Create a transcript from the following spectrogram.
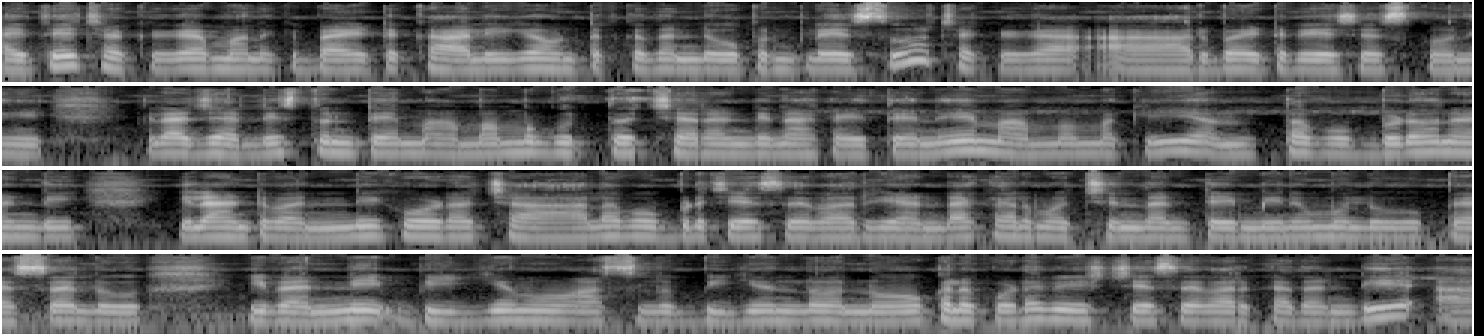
అయితే చక్కగా మనకి బయట ఖాళీగా ఉంటుంది కదండి ఓపెన్ ప్లేస్. చక్కగా ఆరు బయట వేసేసుకొని ఇలా జల్లిస్తుంటే మా అమ్మమ్మ గుర్తొచ్చారండి నాకైతేనే. మా అమ్మమ్మకి ఎంత ఒబ్బుడోనండి. ఇలాంటివన్నీ కూడా చాలా ఒబ్బుడు చేసేవారు. ఎండాకాలం వచ్చిందంటే మినుములు పెసలు ఇవన్నీ బియ్యము అసలు బియ్యంలో నూకలు కూడా వేస్ట్ చేసేవారు కదండి. ఆ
